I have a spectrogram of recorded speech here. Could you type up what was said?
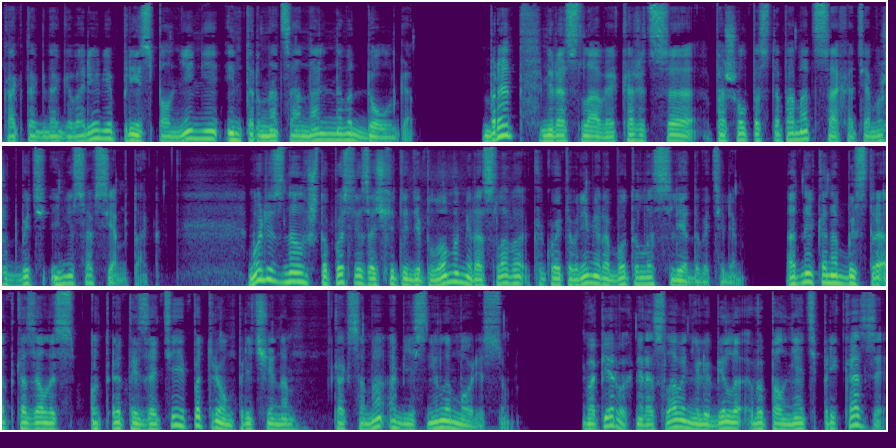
как тогда говорили, при исполнении интернационального долга. Брат Мирославы, кажется, пошел по стопам отца, хотя, может быть, и не совсем так. Морис знал, что после защиты диплома Мирослава какое-то время работала следователем. Однако она быстро отказалась от этой затеи по трем причинам, как сама объяснила Морису. Во-первых, Мирослава не любила выполнять приказы,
